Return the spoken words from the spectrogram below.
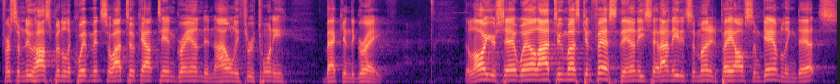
for some new hospital equipment, so I took out 10 grand and I only threw 20 back in the grave. The lawyer said, Well, I too must confess then. He said, I needed some money to pay off some gambling debts.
